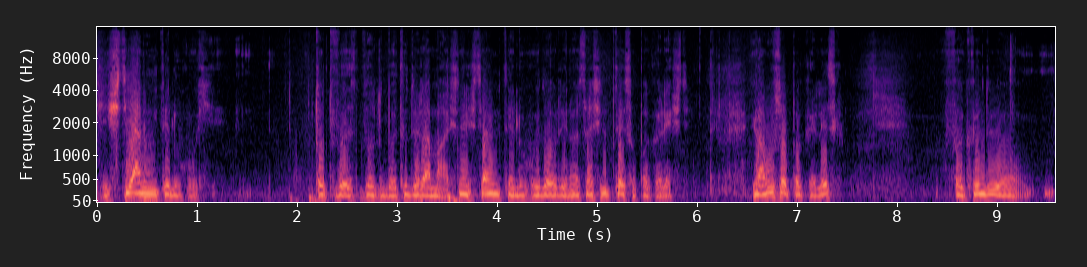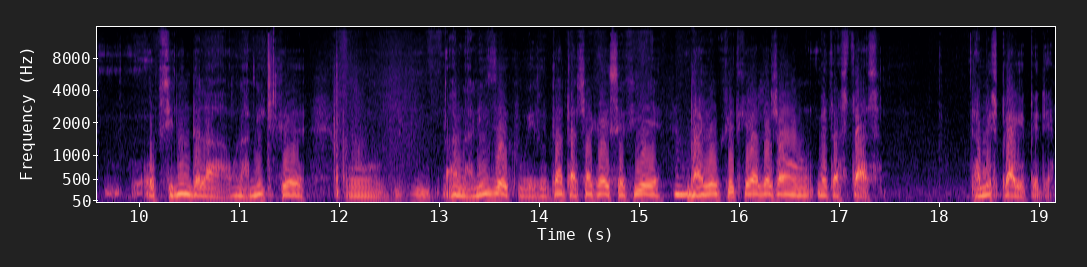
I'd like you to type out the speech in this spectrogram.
Și știa anumite lucruri. Tot, tot bătut de la mașină, știa anumite lucruri de ordinul ăsta și nu puteai să o păcălești. Eu am vrut să o păcălesc, făcând, obținând de la un amic o analiză cu rezultat așa care să fie, mm. dar eu cred că era deja o metastază. Am mers prea repede.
